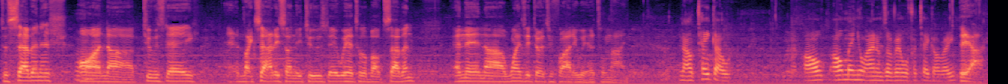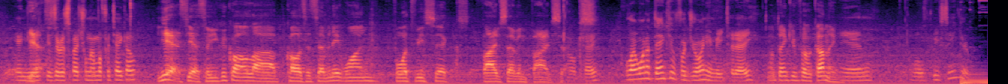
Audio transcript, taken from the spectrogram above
to 7-ish Mm-hmm. on uh, Tuesday. And like Saturday, Sunday, Tuesday, we're here till about 7. And then uh, Wednesday, Thursday, Friday, we're here till 9. Now, takeout. All, all menu items are available for takeout, right? They are. And you, yes. is there a special number for takeout? Yes, yes. So you could call uh, call us at 781-436-5756. Okay. Well, I want to thank you for joining me today, Well, thank you for coming. and we'll be seeing you.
